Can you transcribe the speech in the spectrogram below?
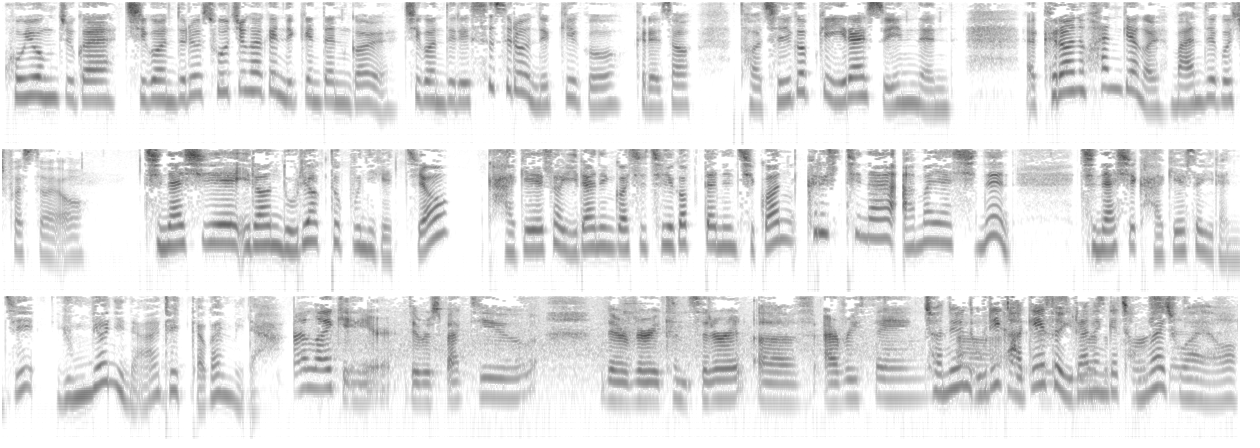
고용주가 직원들을 소중하게 느낀다는 걸 직원들이 스스로 느끼고 그래서 더 즐겁게 일할 수 있는 그런 환경을 만들고 싶었어요. 진아 씨의 이런 노력 덕분이겠죠? 가게에서 일하는 것이 즐겁다는 직원 크리스티나 아마야 씨는 진아 씨 가게에서 일한 지 6년이나 됐다고 합니다. I like it here. They respect you. They're very considerate of everything. 저는 우리 가게에서 일하는 게 정말 좋아요.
